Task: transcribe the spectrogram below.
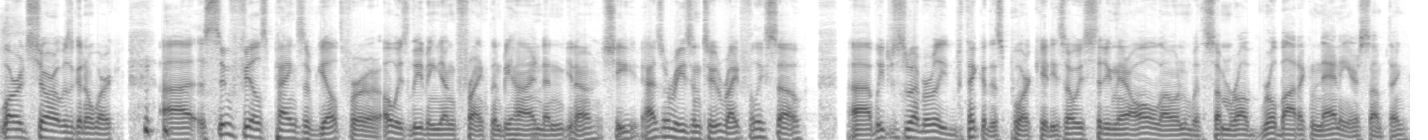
weren't sure it was going to work. Uh, Sue feels pangs of guilt for always leaving young Franklin behind, and you know she has a reason to, rightfully so. Uh, we just never really think of this poor kid. He's always sitting there all alone with some ro- robotic nanny or something.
